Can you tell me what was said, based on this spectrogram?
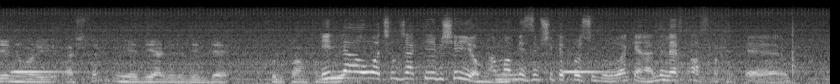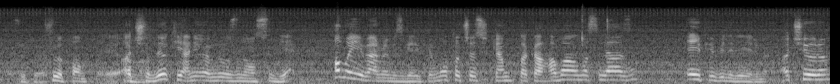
bir numarayı açtın? Niye diğerleri değil de full pump'ın? İlla o açılacak diye bir şey yok. Ama bizim şirket prosedürü olarak genelde left off e, Süper. fuel pump e, açılıyor ki yani ömrü uzun olsun diye. Havayı vermemiz gerekiyor. Motor çalışırken mutlaka hava alması lazım. AP bili değerimi açıyorum.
